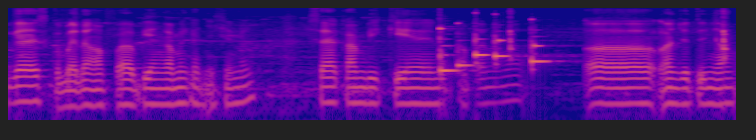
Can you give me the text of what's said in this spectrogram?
guys, kembali dengan Fabi yang kami kan channel. Saya akan bikin apa nama eh lanjutin yang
